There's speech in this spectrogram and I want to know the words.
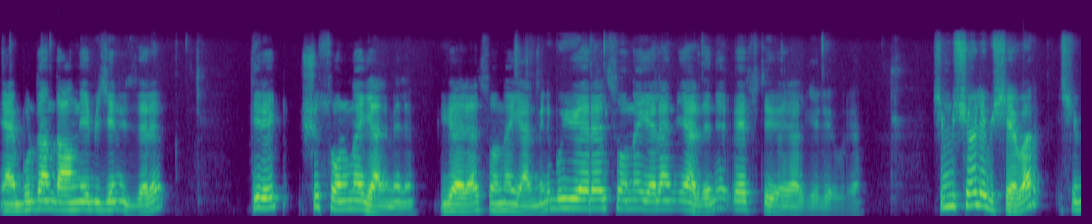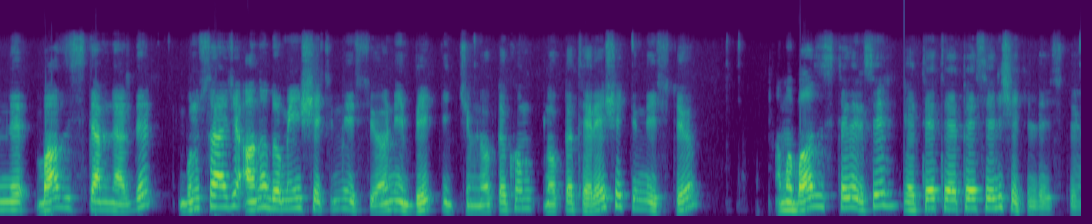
yani buradan da anlayabileceğiniz üzere direkt şu sonuna gelmeli. URL sonuna gelmeli. Bu URL sonuna gelen yerde ne? Web site URL geliyor buraya. Şimdi şöyle bir şey var. Şimdi bazı sistemlerde bunu sadece ana domain şeklinde istiyor. Örneğin backlinkcim.com.tr şeklinde istiyor. Ama bazı siteler ise HTTPS'li şekilde istiyor.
